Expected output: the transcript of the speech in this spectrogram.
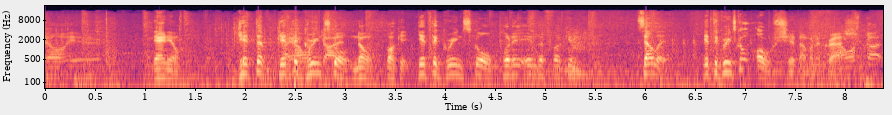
Here. Daniel, get the, get I the green skull. it. No, fuck it. Get the green skull, put it in the fucking, sell it. Get the green skull. Oh shit, I'm gonna crash. got.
